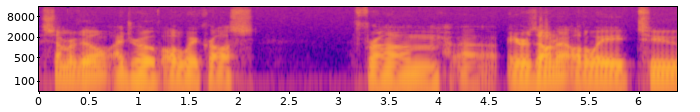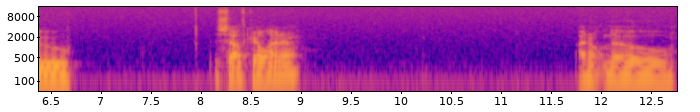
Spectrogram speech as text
Summerville. I drove all the way across from uh, Arizona all the way to South Carolina. I don't know,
